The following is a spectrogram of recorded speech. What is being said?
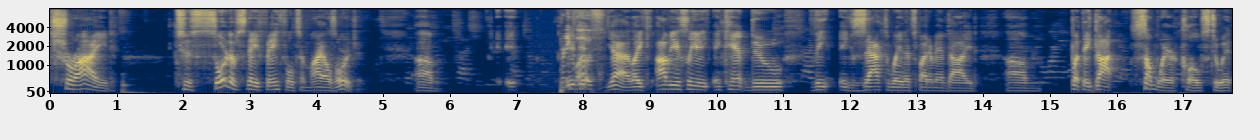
tried to sort of stay faithful to Miles' origin. Um, Pretty it- it- close. yeah, like obviously it can't do the exact way that Spider-Man died, um, but they got somewhere close to it.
